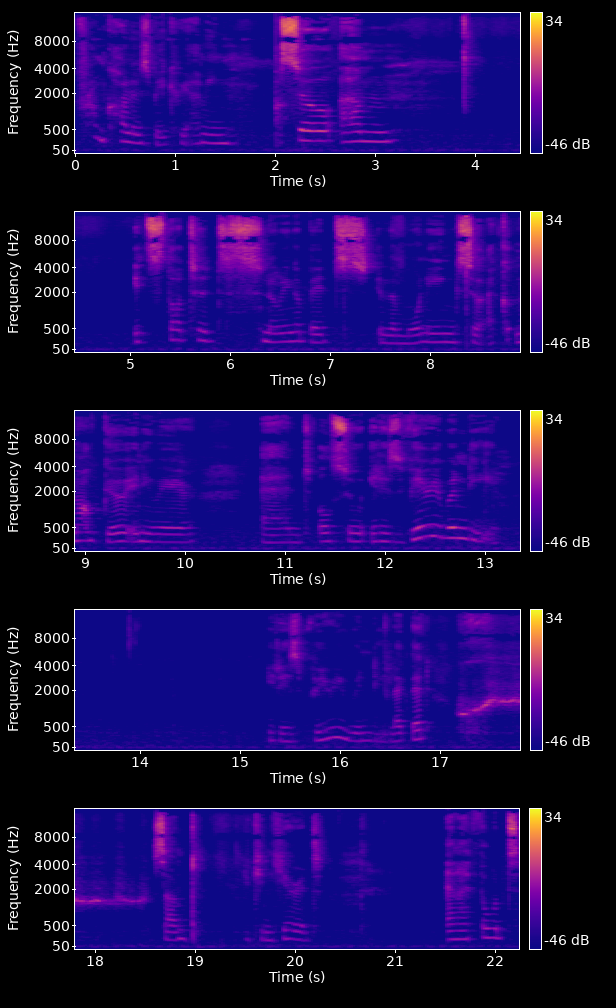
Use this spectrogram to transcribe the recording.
from Carlo's Bakery. I mean, so um, it started snowing a bit in the morning, so I could not go anywhere, and also it is very windy. It is very windy, like that sound. You can hear it, and I thought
